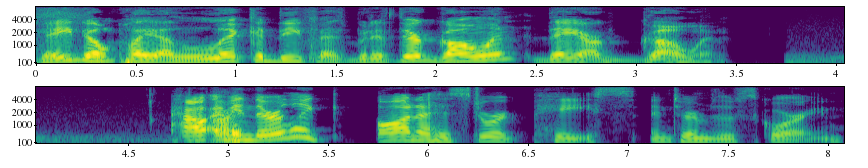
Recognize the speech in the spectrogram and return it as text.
They don't play a lick of defense, but if they're going, they are going. How? I I- mean, they're like on a historic pace in terms of scoring.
